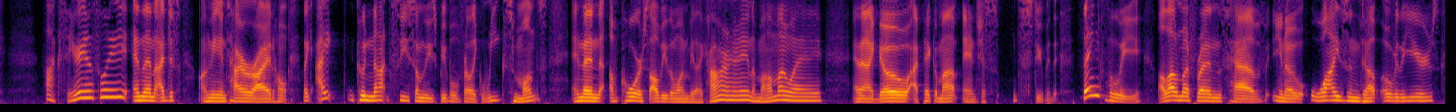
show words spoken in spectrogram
fuck, seriously? And then I just, on the entire ride home, like, I could not see some of these people for like weeks, months. And then, of course, I'll be the one to be like, all right, I'm on my way. And then I go, I pick them up, and just, it's stupid. Thankfully, a lot of my friends have, you know, wizened up over the years.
